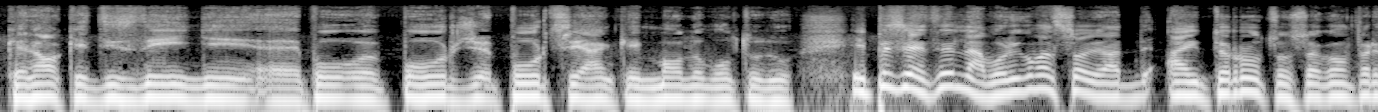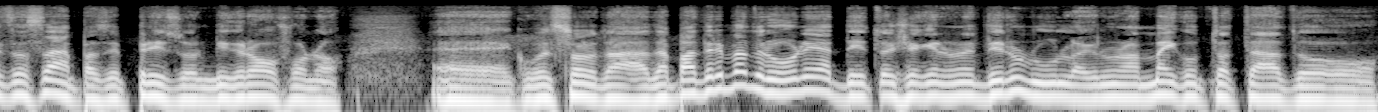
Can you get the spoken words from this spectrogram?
che, no, che disdegni eh, porge, porsi anche in modo molto duro. Il presidente del Napoli, come al solito, ha, ha interrotto questa conferenza stampa, si è preso il microfono eh, come al solito da, da, padre padrone e ha detto cioè, che non è vero nulla, che non ha mai contattato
